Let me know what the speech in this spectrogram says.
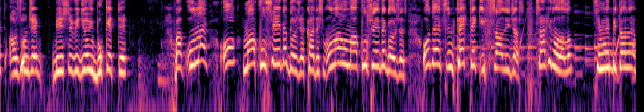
Evet az önce birisi videoyu bok etti. Bak onlar o makul şeyi de görecek kardeşim. Onlar o makul şeyi de göreceğiz. O da hepsini tek tek ifsalayacağız. Sakin olalım. Şimdi bir tane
